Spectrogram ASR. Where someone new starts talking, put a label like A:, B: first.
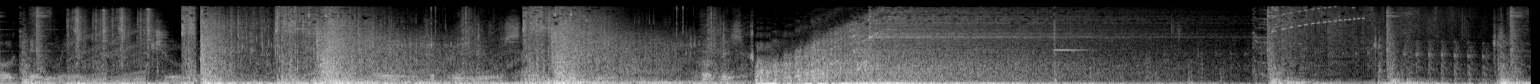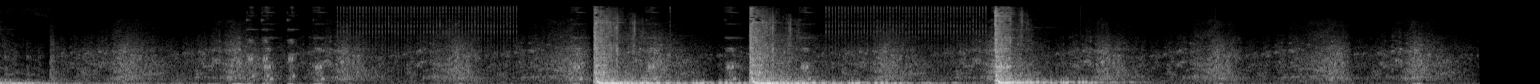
A: Forgive me, Jude. Failed to bring you salvation for this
